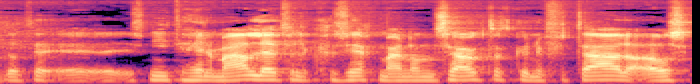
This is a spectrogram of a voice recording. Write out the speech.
dat eh, is niet helemaal letterlijk gezegd, maar dan zou ik dat kunnen vertalen als...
